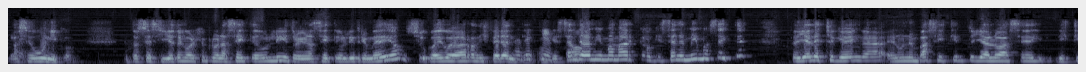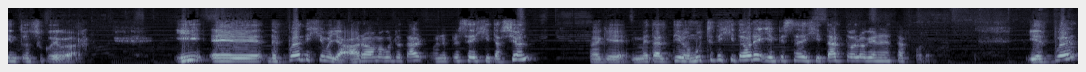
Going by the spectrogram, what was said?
lo hace único. Entonces, si yo tengo, por ejemplo, un aceite de un litro y un aceite de un litro y medio, su código de barra es diferente. aunque sean de la misma marca, aunque sean el mismo aceite, pero ya el hecho de que venga en un envase distinto ya lo hace distinto en su código de barra. Y eh, después dijimos ya, ahora vamos a contratar una empresa de digitación para que meta al tiro muchos digitadores y empiece a digitar todo lo que hay en estas fotos. Y después,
